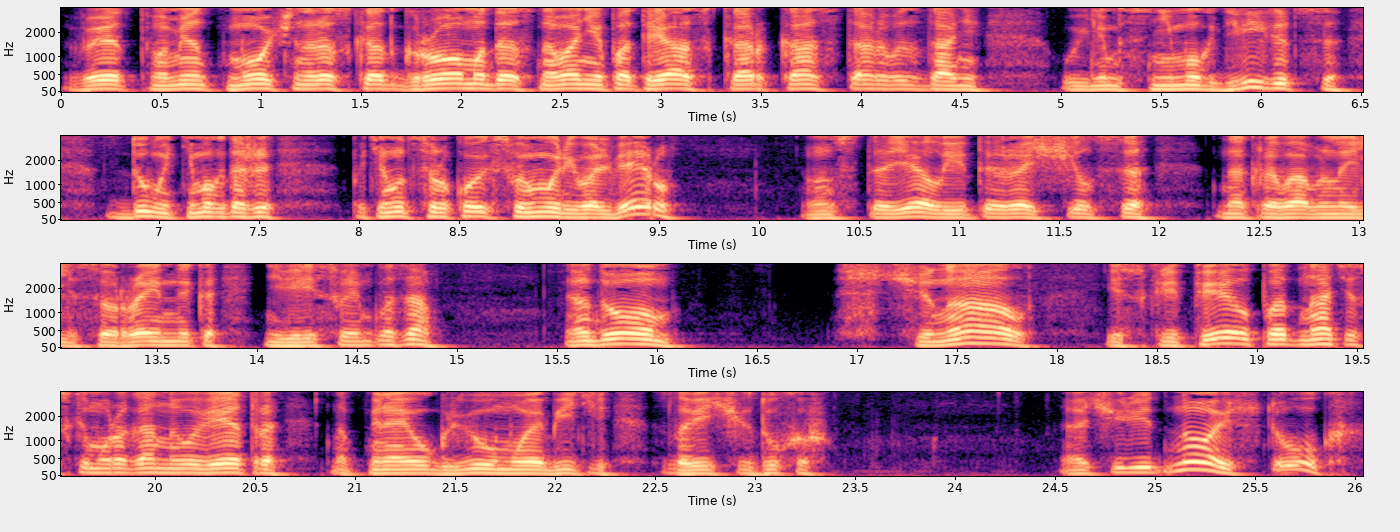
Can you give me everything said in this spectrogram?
В этот момент мощный раскат грома до основания потряс каркас старого здания. Уильямс не мог двигаться, думать, не мог даже потянуться рукой к своему револьверу. Он стоял и таращился на окровавленное лицо Рейнника, не веря своим глазам. А дом стенал и скрипел под натиском ураганного ветра, напоминая угрюмую обитель зловещих духов. Очередной стук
